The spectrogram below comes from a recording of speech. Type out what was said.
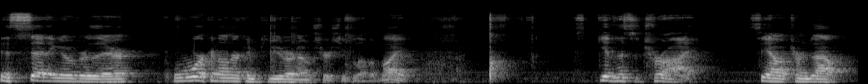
is sitting over there working on her computer and I'm sure she'd love a bite. Let's give this a try. See how it turns out.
